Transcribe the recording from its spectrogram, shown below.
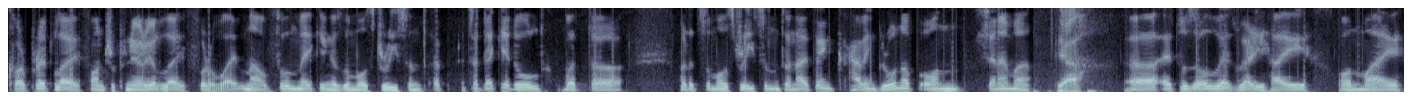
corporate life, entrepreneurial life for a while now. Filmmaking is the most recent. uh, It's a decade old, but uh, but it's the most recent. And I think having grown up on cinema, Yeah. uh, it was always very high on my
